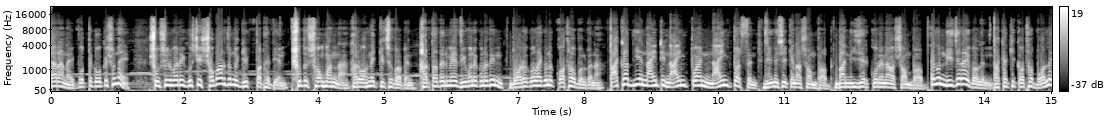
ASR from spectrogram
তারা নাই। প্রত্যেক ওকে শুনে শ্বশুর বাড়ির গোষ্ঠীর সবার জন্য গিফট পাঠিয়ে দিন শুধু সম্মান না, আর অনেক কিছু পাবেন। আর তাদের মেয়ে জীবনে কোনোদিন বড় গলায় কোনো কথাও বলবে না। টাকা দিয়ে ninety nine point nine percent জিনিসই কেনা সম্ভব বা নিজের করে নেওয়া সম্ভব। এখন নিজেরাই বলেন, টাকা কি কথা বলে?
